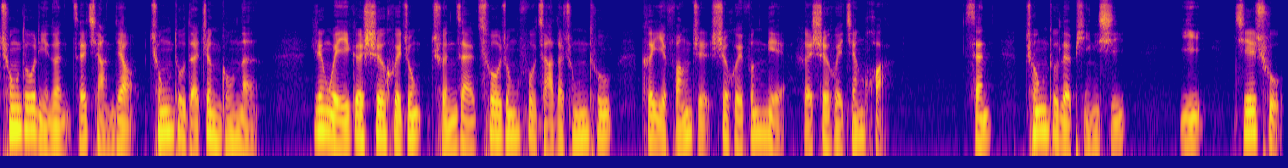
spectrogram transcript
冲突理论则强调冲突的正功能，认为一个社会中存在错综复杂的冲突，可以防止社会分裂和社会僵化。三、冲突的平息：一、接触，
